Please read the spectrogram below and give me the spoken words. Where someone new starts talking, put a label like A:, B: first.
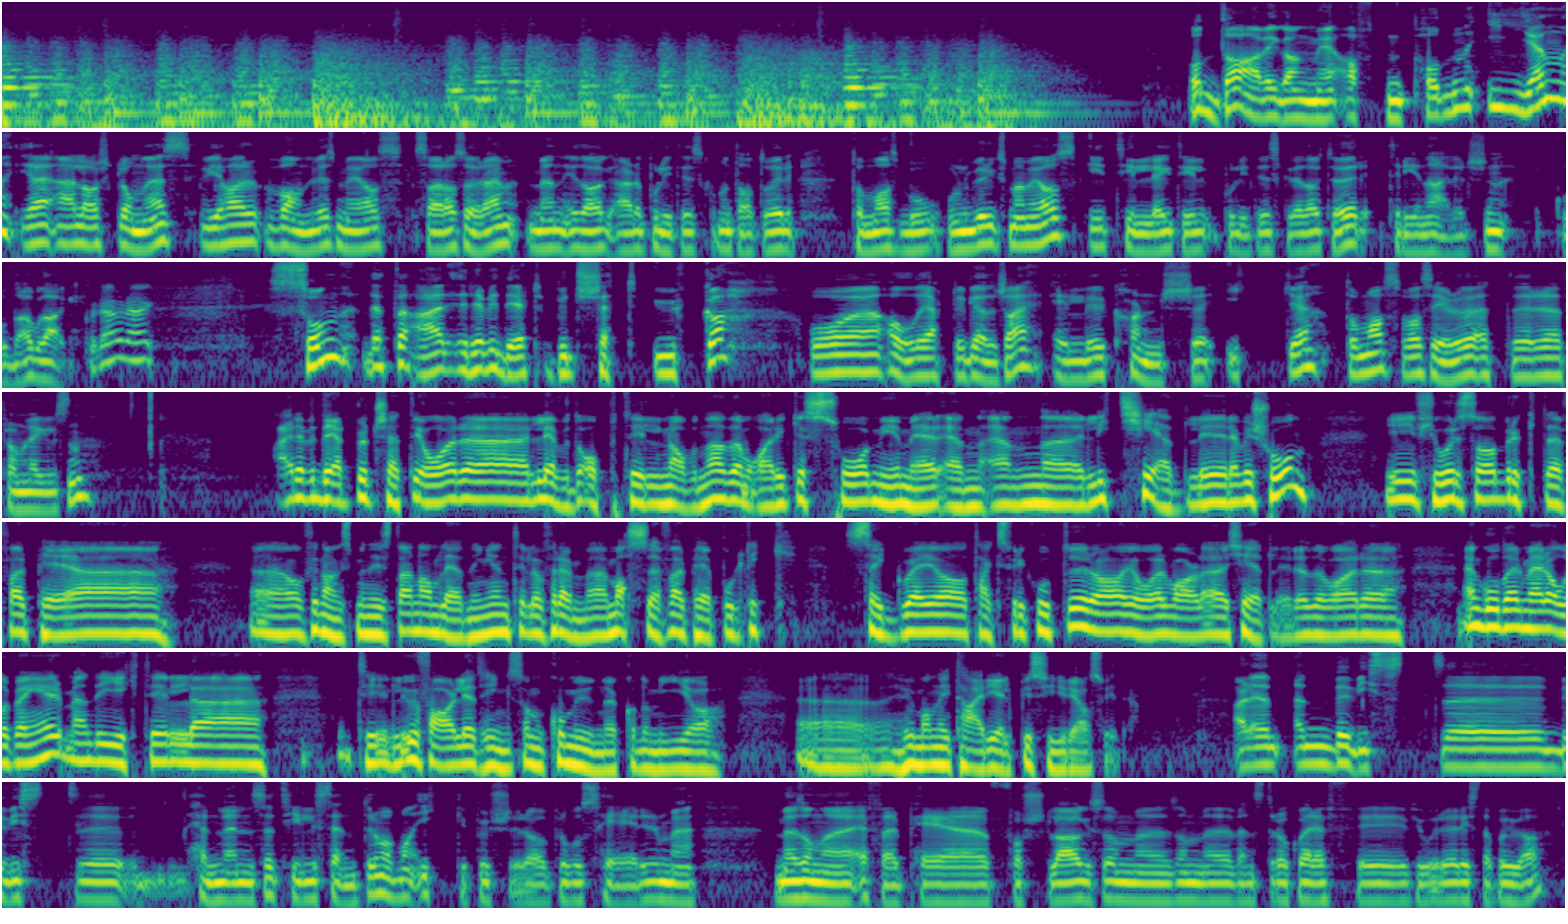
A: Og da er vi i gang med Aftenpodden igjen. Jeg er Lars Glomnes. Vi har vanligvis med oss Sara Sørheim, men i dag er det politisk kommentator Thomas Bo Hornburg som er med oss, i tillegg til politisk redaktør Trine Eilertsen. God dag, god dag.
B: God dag, god dag.
A: Sånn, dette er revidert budsjettuka, og alle hjerter gleder seg. Eller kanskje ikke. Thomas, hva sier du etter framleggelsen?
C: Revidert budsjett i år eh, levde opp til navnet. Det var ikke så mye mer enn en eh, litt kjedelig revisjon. I fjor så brukte Frp eh, og finansministeren anledningen til å fremme masse Frp-politikk. Segway og taxfree-kvoter, og i år var det kjedeligere. Det var en god del mer oljepenger, men de gikk til, til ufarlige ting som kommuneøkonomi og humanitær hjelp i Syria osv.
A: Er det en bevisst Eh, bevisst eh, henvendelse til sentrum. At man ikke pusher og provoserer med, med sånne Frp-forslag som, eh, som, Venstre og KrF i fjor rista på huet av?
